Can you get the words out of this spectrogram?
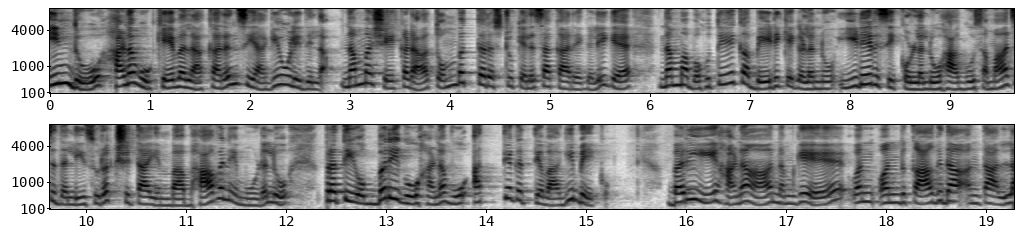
ಇಂದು ಹಣವು ಕೇವಲ ಕರೆನ್ಸಿಯಾಗಿ ಉಳಿದಿಲ್ಲ. ನಮ್ಮ ಶೇಕಡ ತೊಂಬತ್ತರಷ್ಟು ಕೆಲಸ ಕಾರ್ಯಗಳಿಗೆ ನಮ್ಮ ಬಹುತೇಕ ಬೇಡಿಕೆಗಳನ್ನು ಈಡೇರಿಸಿಕೊಳ್ಳಲು ಹಾಗೂ ಸಮಾಜದಲ್ಲಿ ಸುರಕ್ಷಿತ ಎಂಬ ಭಾವನೆ ಮೂಡಲು ಪ್ರತಿಯೊಬ್ಬರಿಗೂ ಹಣವು ಅತ್ಯಗತ್ಯವಾಗಿ ಬೇಕು. ಬರೀ ಹಣ ನಮಗೆ ಒಂದು ಒಂದು ಕಾಗದ ಅಂತ ಅಲ್ಲ.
